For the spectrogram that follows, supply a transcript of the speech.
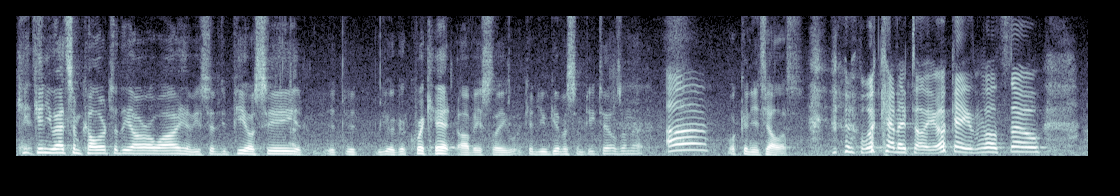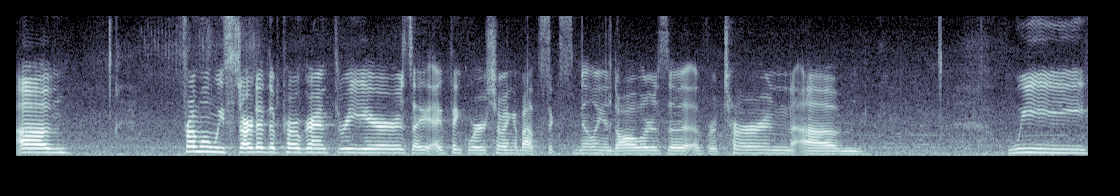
Can, can, you add some color to the ROI? Have you said the POC, it, it, it, a quick hit, obviously. Can you give us some details on that? Uh, what can you tell us? what can I tell you? Okay, well, so, um, from when we started the program three years, I, I think we're showing about $6 million of, of return. Um, we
